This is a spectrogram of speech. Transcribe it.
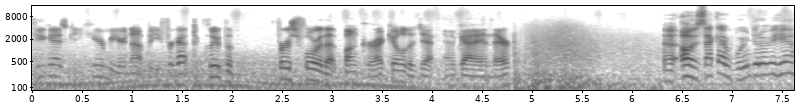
if you guys can hear me or not, but you forgot to clear the first floor of that bunker. I killed a, ja- a guy in there. Uh, oh, is that guy wounded over here?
